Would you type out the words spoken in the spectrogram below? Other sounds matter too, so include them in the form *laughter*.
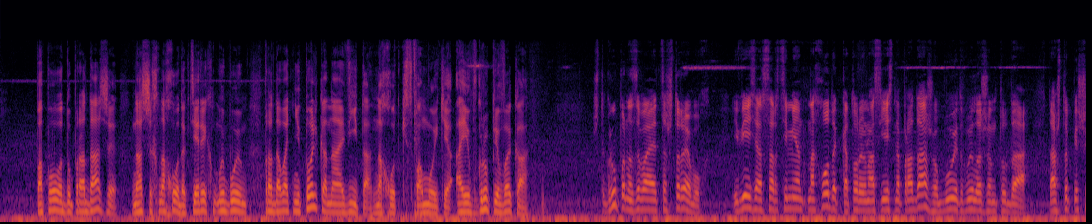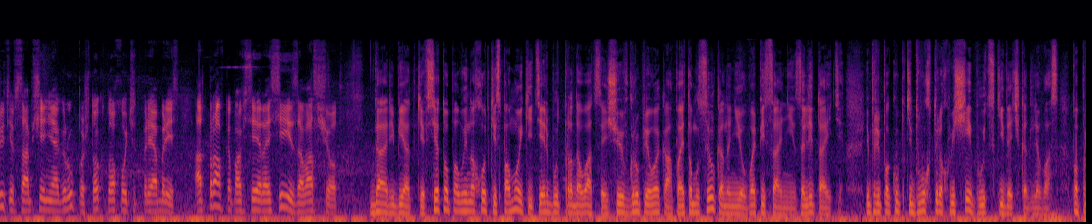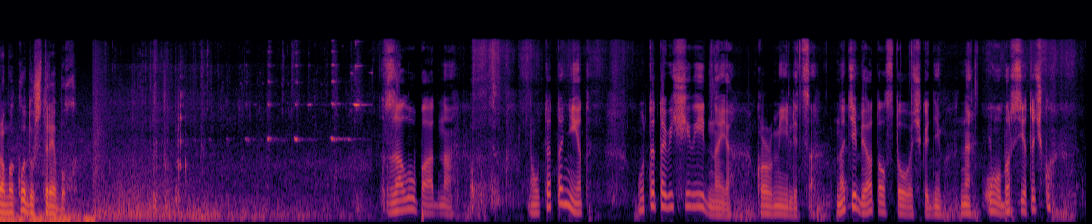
по поводу продажи наших находок. Теперь их мы будем продавать не только на Авито находки с помойки, а и в группе ВК. что группа называется Штребух. И весь ассортимент находок, который у нас есть на продажу, будет выложен туда. Так что пишите в сообщения группы, что кто хочет приобрести. Отправка по всей России за вас счет. Да, ребятки, все топовые находки с помойки теперь будут продаваться еще и в группе ВК, поэтому ссылка на нее в описании, залетайте. И при покупке двух-трех вещей будет скидочка для вас по промокоду Штребух. Залупа одна. Ну, Вот это нет. Вот это вещевидная кормилица. На тебя, толстовочка, Дим. На. О, барсеточку.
